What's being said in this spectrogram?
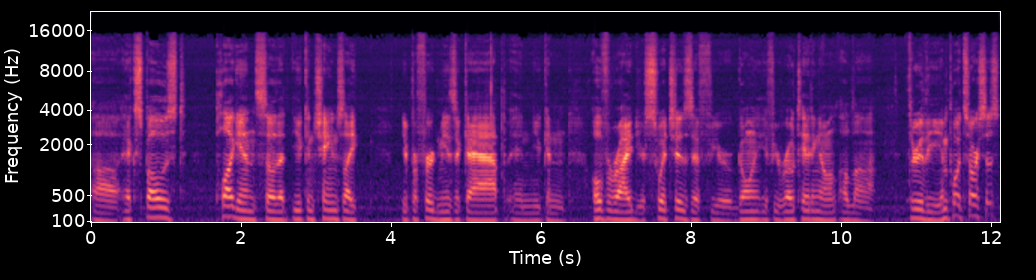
uh, Xposed plugin so that you can change like your preferred music app and you can override your switches if you're going if you're rotating on, uh, through the input sources.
